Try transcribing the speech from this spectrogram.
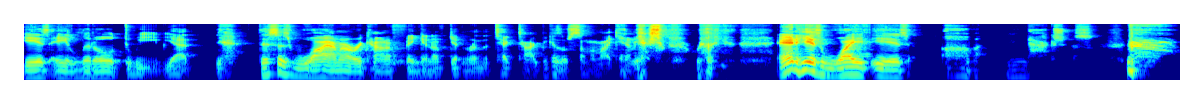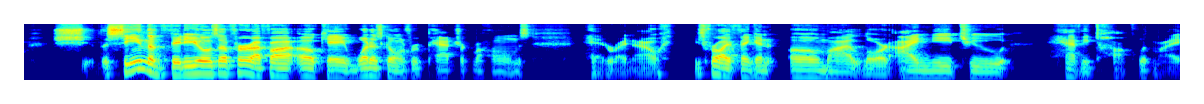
is a little dweeb. Yeah, yeah. This is why I'm already kind of thinking of getting rid of the TikTok because of someone like him. really, and his wife is obnoxious. she, seeing the videos of her, I thought, okay, what is going through Patrick Mahomes' head right now? He's probably thinking, oh my lord, I need to have a talk with my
